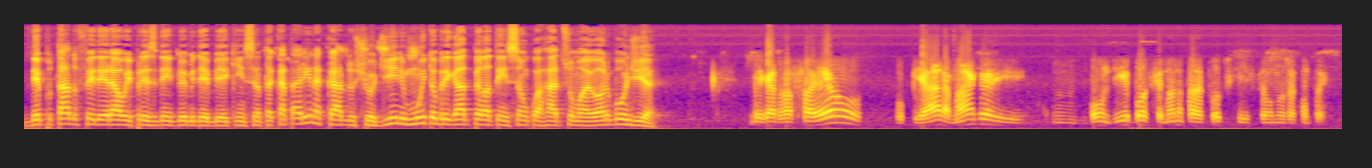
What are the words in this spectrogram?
Deputado federal e presidente do MDB aqui em Santa Catarina, Carlos Chodini, muito obrigado pela atenção com a Rádio Sou Maior. Bom dia. Obrigado, Rafael, o Piara, Maga e um bom dia, boa semana para todos que estão nos acompanhando.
